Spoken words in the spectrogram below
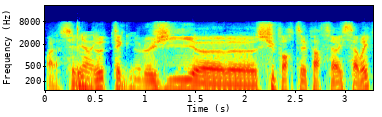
Voilà, c'est les ah deux technologies euh, supportées par Service Fabric.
